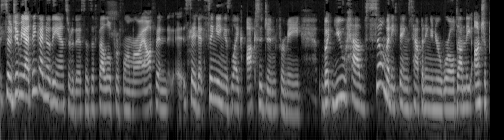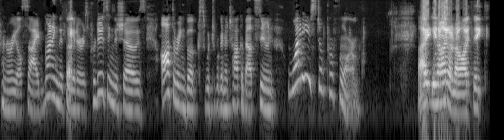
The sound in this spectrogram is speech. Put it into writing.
So, Jimmy, I think I know the answer to this as a fellow performer. I often uh, say that singing is like oxygen for me, but you have so many things happening in your world on the entrepreneurial side running the theaters, producing the shows, authoring books, which we're going to talk about soon. Why do you still perform? I, you know, I don't know. I think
